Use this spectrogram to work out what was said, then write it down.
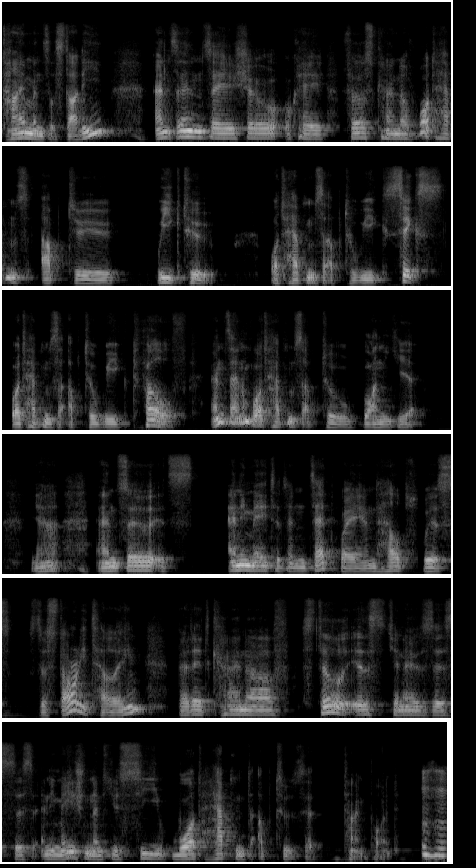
time in the study. And then they show, okay, first kind of what happens up to week two, what happens up to week six, what happens up to week 12, and then what happens up to one year. Yeah. And so it's animated in that way and helps with the storytelling, but it kind of still is, you know, this this animation, and you see what happened up to that time point. Mm-hmm.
